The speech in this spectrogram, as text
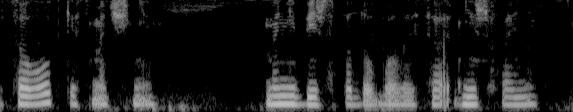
солодкі смачні. Мені більш сподобалися, ніж Фенікс.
